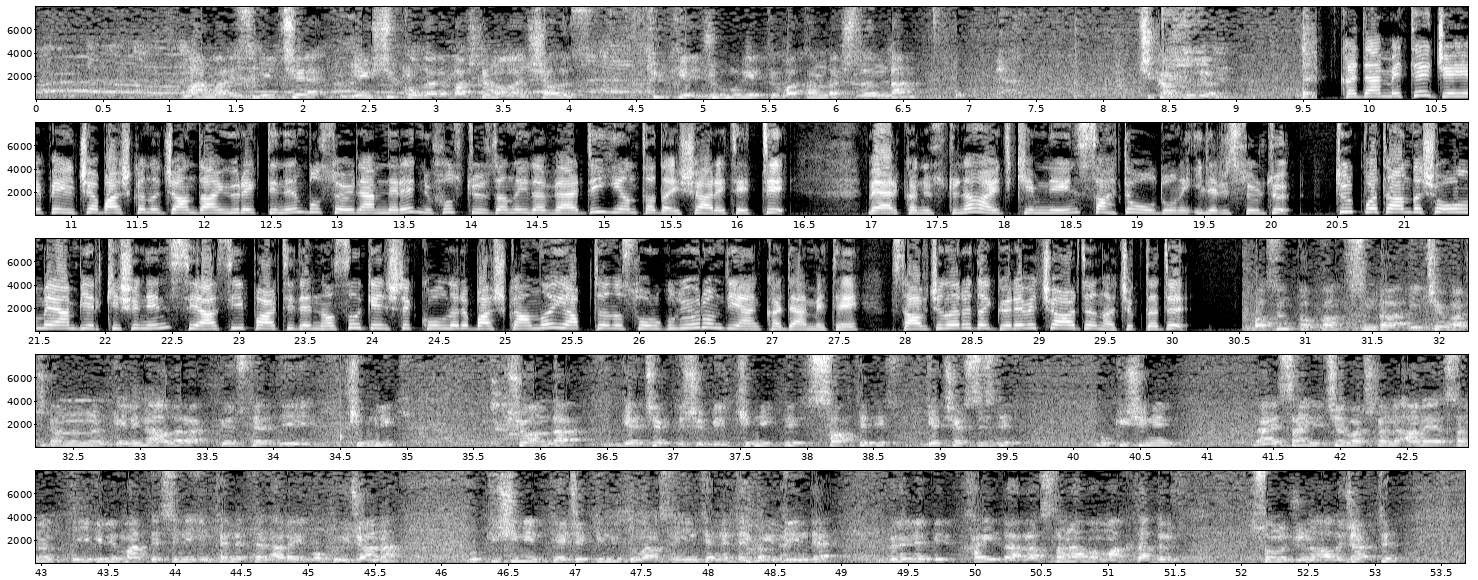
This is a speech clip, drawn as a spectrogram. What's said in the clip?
Marmaris İlçe Gençlik Kolları Başkanı olan şahıs Türkiye Cumhuriyeti vatandaşlığından çıkartılıyor. Kadem Mete CHP ilçe başkanı Candan Yürekli'nin bu söylemlere nüfus cüzdanıyla verdiği yanıta da işaret etti. Ve Erkan Üstün'e ait kimliğin sahte olduğunu ileri sürdü. Türk vatandaşı olmayan bir kişinin siyasi partide nasıl gençlik kolları başkanlığı yaptığını sorguluyorum diyen Kadem Mete, savcıları da göreve çağırdığını açıkladı. Basın toplantısında ilçe başkanının eline alarak gösterdiği kimlik şu anda gerçek dışı bir kimliktir, sahtedir, geçersizdir. Bu kişinin yani Sayın İlçe Başkanı anayasanın ilgili maddesini internetten arayıp okuyacağına bu kişinin TC kimlik numarasını internete girdiğinde böyle bir kayda rastlanamamaktadır sonucunu alacaktı.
